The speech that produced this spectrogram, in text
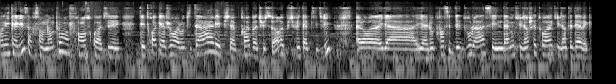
en Italie, ça ressemble un peu en France, quoi. Tu es, t'es 3-4 jours à l'hôpital, et puis après, bah, tu sors, et puis tu fais ta petite vie. Alors, euh, il y, a, y a le principe des doulas, c'est une dame qui vient chez toi, qui vient t'aider avec,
